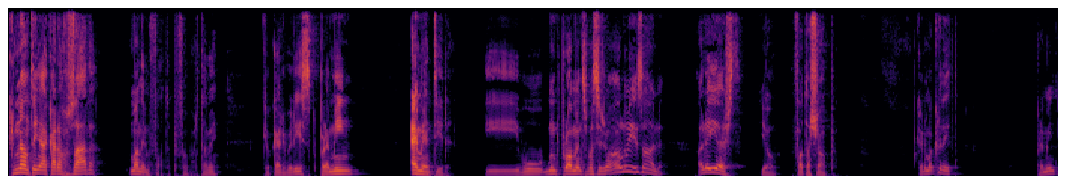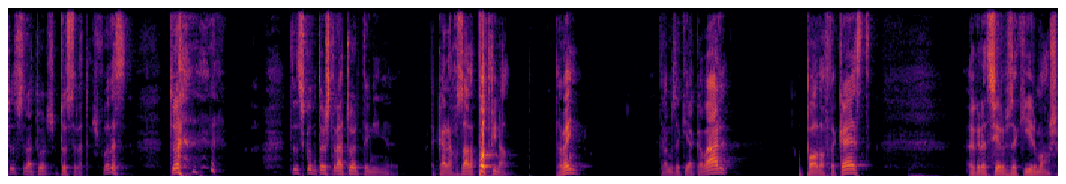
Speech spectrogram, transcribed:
que não tenha a cara rosada, mandem-me foto, por favor, está bem? Que eu quero ver isso, que para mim é mentira. E vou, muito provavelmente vocês vão, oh Luís, olha, olha este. E eu, Photoshop. Porque eu não me acredito. Para mim, todos os tratores, todos os tratores, foda-se. Todos os condutores de trator têm a cara rosada, ponto final. Está bem? Estamos aqui a acabar o Pod of the Cast. Agradecer-vos aqui, irmãos.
